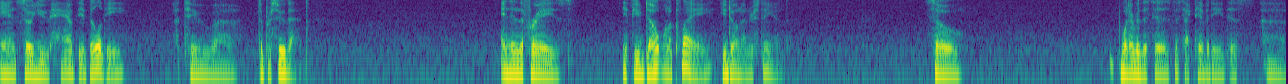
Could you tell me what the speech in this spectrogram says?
and so you have the ability to uh, to pursue that. And then the phrase, if you don't want to play, you don't understand. So, whatever this is, this activity, this uh,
